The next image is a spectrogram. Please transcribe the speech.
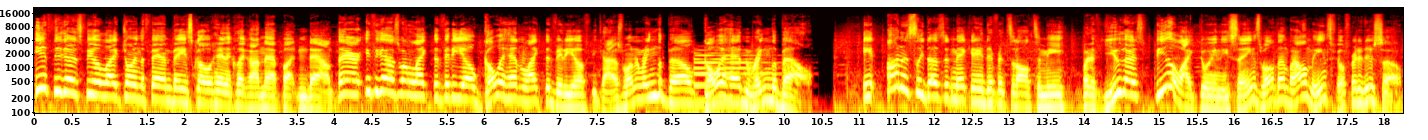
If you guys feel like joining the fan base, go ahead and click on that button down there. If you guys want to like the video, go ahead and like the video. If you guys want to ring the bell, go ahead and ring the bell. It honestly doesn't make any difference at all to me, but if you guys feel like doing these things, well, then by all means, feel free to do so.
